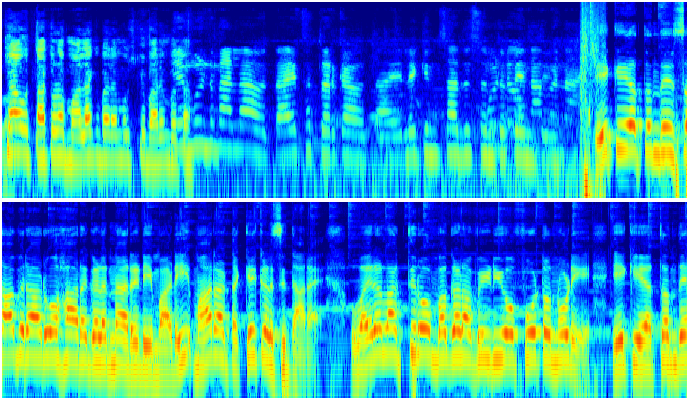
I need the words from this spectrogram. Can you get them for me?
क्या होता है थोड़ा माला के बारे में उसके बारे में ये बता मुंड माला होता है पत्थर का होता है लेकिन साधु संत पहनते हैं ಏಕೆಯ ತಂದೆ ಸಾವಿರಾರು ಹಾರಗಳನ್ನ ರೆಡಿ ಮಾಡಿ ಮಾರಾಟಕ್ಕೆ ಕಳಿಸಿದ್ದಾರೆ ವೈರಲ್ ಆಗ್ತಿರೋ ಮಗಳ ವಿಡಿಯೋ ಫೋಟೋ ನೋಡಿ ಈಕೆಯ ತಂದೆ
